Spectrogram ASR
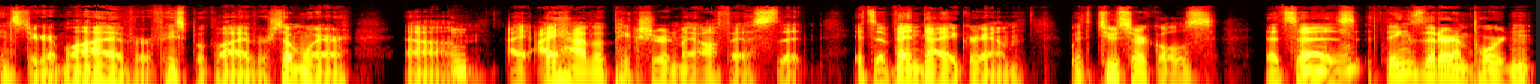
Instagram Live or Facebook Live or somewhere. Um, mm-hmm. I, I have a picture in my office that it's a Venn diagram with two circles that says mm-hmm. things that are important,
